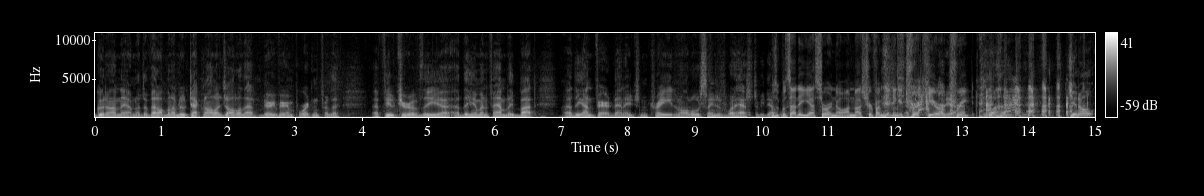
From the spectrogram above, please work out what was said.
Good on them. The development of new technology, all of that, very very important for the future of the uh, of the human family. But uh, the unfair advantage and trade and all those things is what has to be done. was, was that a yes or a no? I'm not sure if I'm getting a trick here or a treat. Do you know,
